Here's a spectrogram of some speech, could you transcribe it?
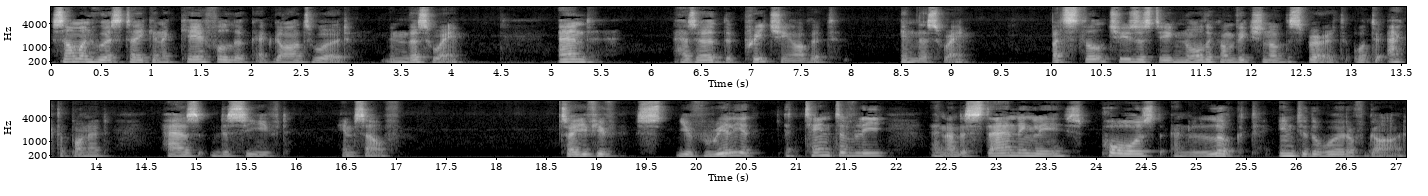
Someone who has taken a careful look at God's Word in this way and has heard the preaching of it in this way, but still chooses to ignore the conviction of the Spirit or to act upon it, has deceived himself. So if you've you've really attentively and understandingly paused and looked into the Word of God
